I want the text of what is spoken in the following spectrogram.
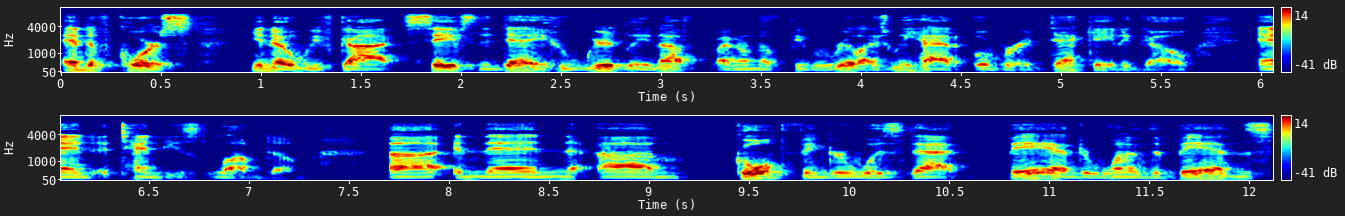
And of course, you know, we've got Saves the Day, who weirdly enough, I don't know if people realize, we had over a decade ago, and attendees loved them. Uh, and then um, Goldfinger was that band or one of the bands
